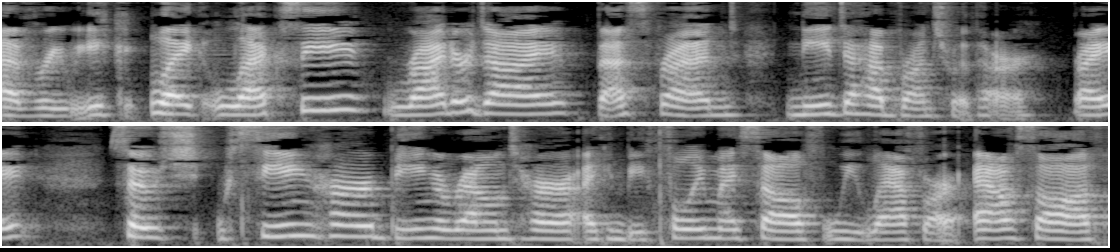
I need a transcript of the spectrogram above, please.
every week. Like, Lexi, ride or die, best friend, need to have brunch with her, right? So seeing her, being around her, I can be fully myself. We laugh our ass off.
